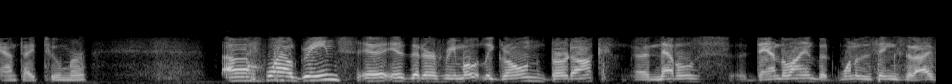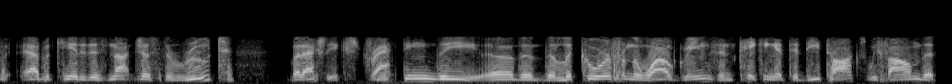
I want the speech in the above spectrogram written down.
anti-tumor. Uh, wild greens uh, that are remotely grown, burdock, uh, nettles, dandelion, but one of the things that I've advocated is not just the root but actually extracting the uh, the the liqueur from the wild greens and taking it to detox, we found that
